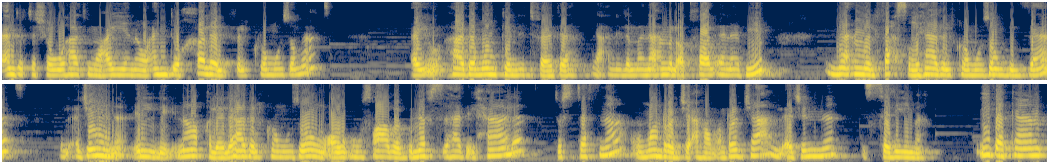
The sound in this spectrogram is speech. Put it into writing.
عنده تشوهات معينة وعنده خلل في الكروموزومات أيوة هذا ممكن نتفاداه. يعني لما نعمل أطفال أنابيب نعمل فحص لهذا الكروموزوم بالذات. الأجنة اللي ناقلة لهذا الكروموزوم أو مصابة بنفس هذه الحالة تستثنى وما نرجعها نرجع الأجنة السليمة. إذا كان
